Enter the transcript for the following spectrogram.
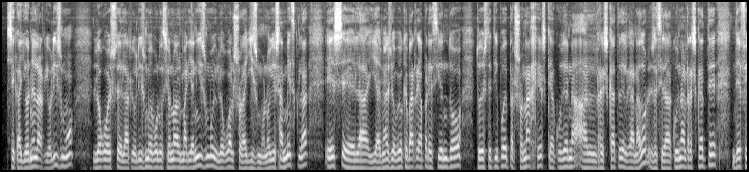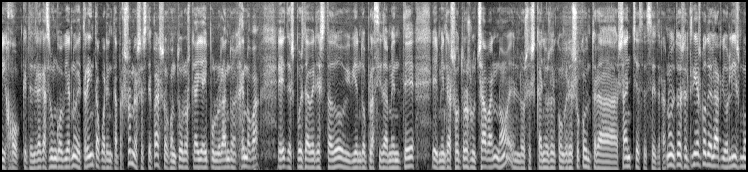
se cayó en el arriolismo, luego ese, el arriolismo evolucionó al marianismo y luego al sorayismo, ¿no? Y esa mezcla es eh, la y además yo veo que va reapareciendo todo este tipo de personajes que acuden al rescate del ganador, es decir, acuden al rescate de Feijó, que tendría que hacer un gobierno de 30 o 40 personas este paso, con todos los que hay ahí pululando en Génova, eh, después de haber estado viviendo plácidamente eh, mientras otros luchaban, ¿no? En los escaños del Congreso contra Sánchez, etcétera, ¿no? Entonces el riesgo del arriolismo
